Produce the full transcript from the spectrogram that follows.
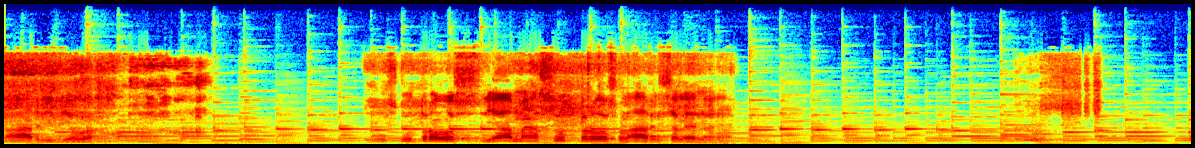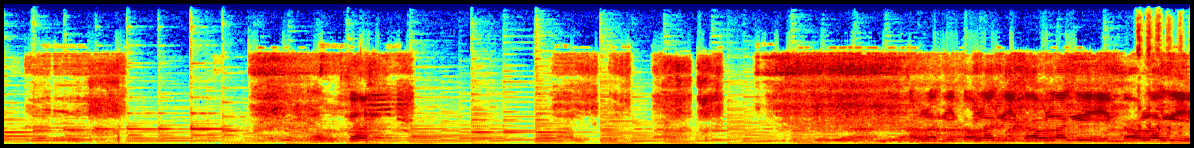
Lari dia bos. Musuh terus, ya masuk terus lari selenanya. Oke. Kau lagi, kau lagi, kau lagi, kau lagi.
